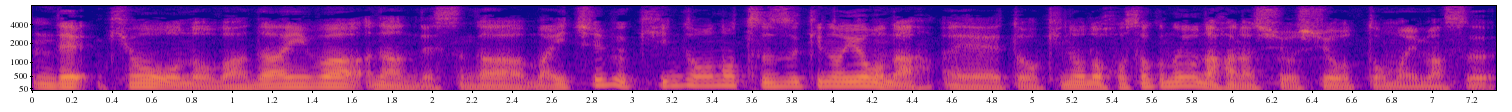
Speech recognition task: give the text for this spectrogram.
で、今日の話題はなんですが、まあ、一部昨日の続きのような、えっ、ー、と、昨日の補足のような話をしようと思います。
